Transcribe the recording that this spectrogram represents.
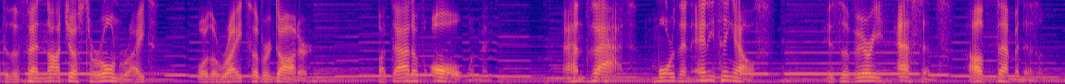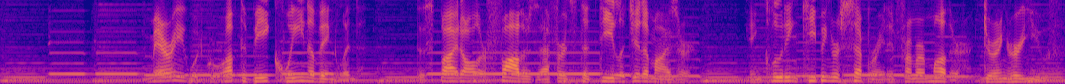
to defend not just her own right or the rights of her daughter, but that of all women. And that, more than anything else, is the very essence of feminism. Mary would grow up to be Queen of England, despite all her father's efforts to delegitimize her, including keeping her separated from her mother during her youth.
